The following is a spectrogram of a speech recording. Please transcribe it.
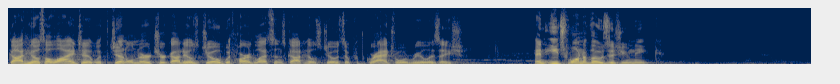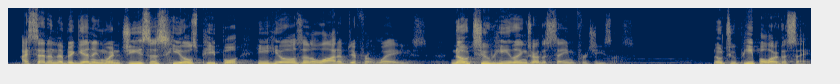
God heals Elijah with gentle nurture, God heals Job with hard lessons, God heals Joseph with gradual realization. And each one of those is unique. I said in the beginning, when Jesus heals people, he heals in a lot of different ways. No two healings are the same for Jesus. No two people are the same.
